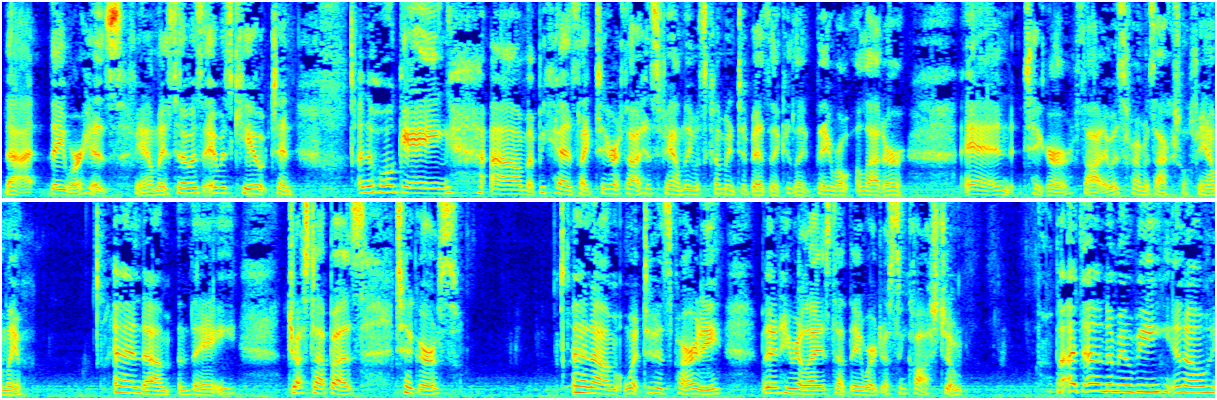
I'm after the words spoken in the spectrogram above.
that they were his family, so it was, it was cute, and and the whole gang, um, because like Tigger thought his family was coming to visit because like they wrote a letter, and Tigger thought it was from his actual family and um, they dressed up as Tiggers and um, went to his party. But then he realized that they were just in costume. But at the end of the movie, you know,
